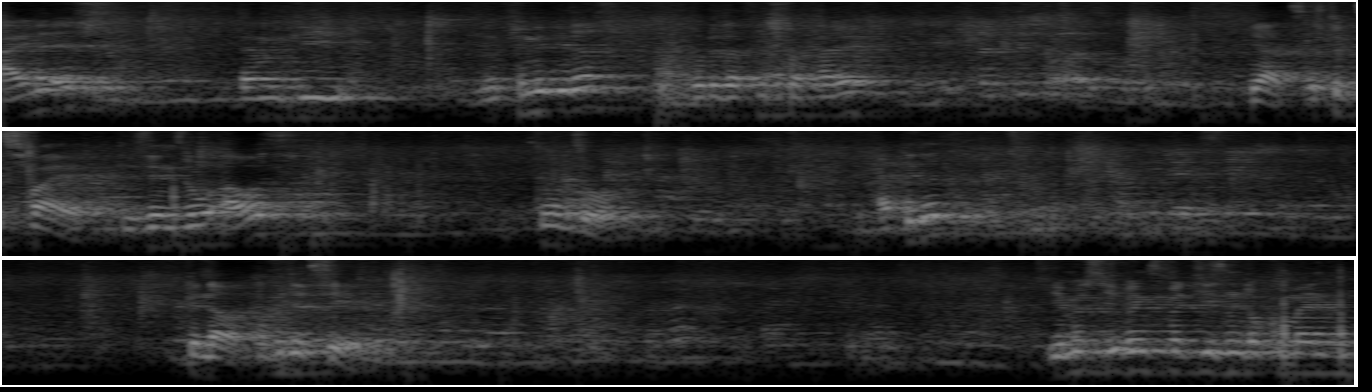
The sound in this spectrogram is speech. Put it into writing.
eine ist, ähm, die, findet ihr das? Wurde das nicht verteilt? Ja, es gibt zwei. Die sehen so aus. So und so. Habt ihr das? Genau, Kapitel C. Ihr müsst übrigens mit diesen Dokumenten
